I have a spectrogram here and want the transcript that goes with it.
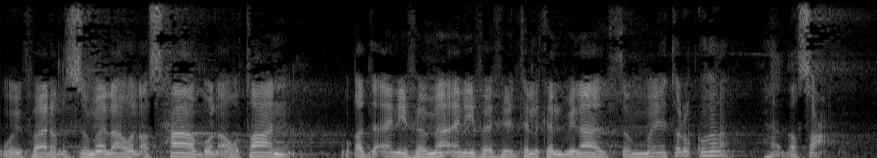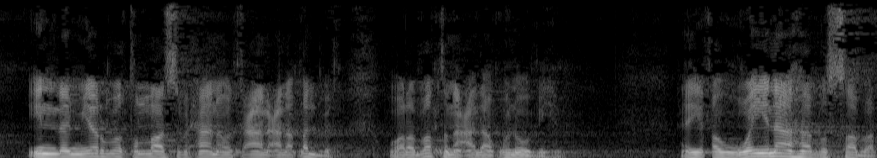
ويفارق الزملاء والأصحاب والأوطان وقد ألف ما ألف في تلك البلاد ثم يتركها. هذا صعب. إن لم يربط الله سبحانه وتعالى على قلبه وربطنا على قلوبهم. أي قويناها بالصبر.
